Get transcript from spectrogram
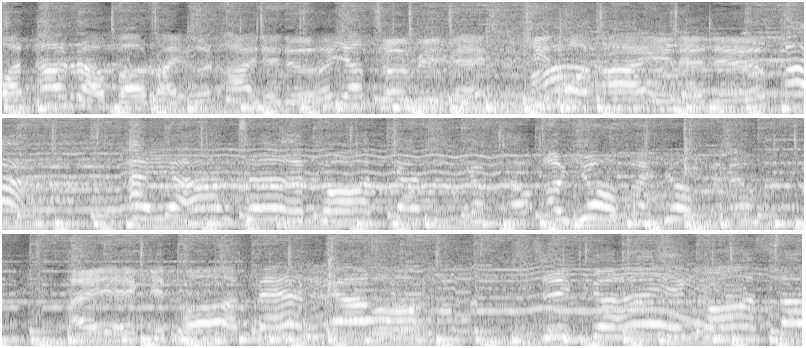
วรรค์อารามอะไรเอิญอายได้เด้อยามเธอมีแหงคิดฮอดอายได้เด้อมาไอ้ยามเธอกอดกันกับเขาเอาโยกมาโยกกันแล้วไอ้คิดฮอดแฟนเก่าที่เคยกอดเศร้า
